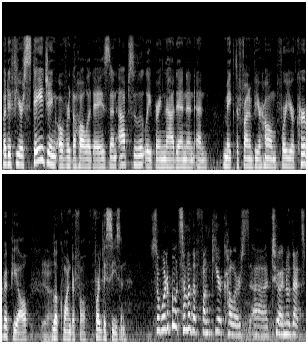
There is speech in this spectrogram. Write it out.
But if you're staging over the holidays, then absolutely bring that in and, and make the front of your home for your curb appeal Yeah. look wonderful for the season. So what about some of the funkier colors uh, too? I know that's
